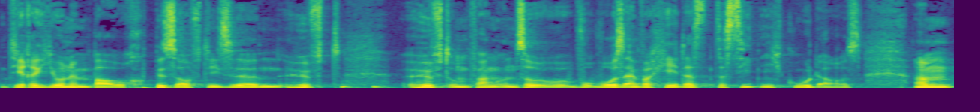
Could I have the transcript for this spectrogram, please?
die Region im Bauch, bis auf diesen Hüft, Hüftumfang und so, wo, wo es einfach, hey, das, das sieht nicht gut aus. Ähm,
